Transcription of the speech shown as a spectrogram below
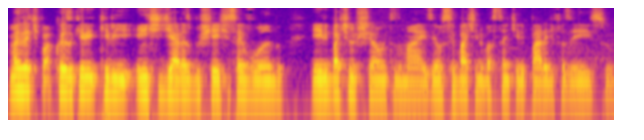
Mas é tipo, a coisa que ele, que ele enche de ar as bochechas e sai voando. E ele bate no chão e tudo mais. E você bate nele bastante, ele para de fazer isso.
